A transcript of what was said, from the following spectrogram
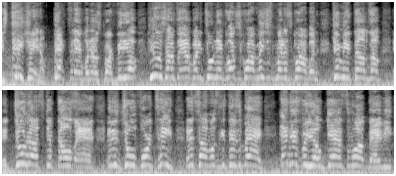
It's DK and I'm back today with another Spark video. Huge shout out to everybody tuning in. If you to subscribe, make sure you smash the subscribe button. Give me a thumbs up and do not skip those ads. It is June 14th and it's time for us to get to this bag. In this video, guess what, baby?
